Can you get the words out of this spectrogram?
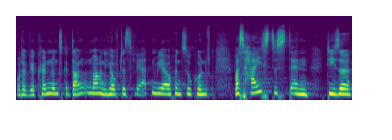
oder wir können uns Gedanken machen, ich hoffe, das werden wir auch in Zukunft. Was heißt es denn, diese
